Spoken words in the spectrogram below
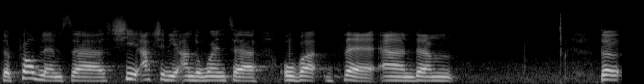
The problems uh, she actually underwent uh, over there. And um, the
